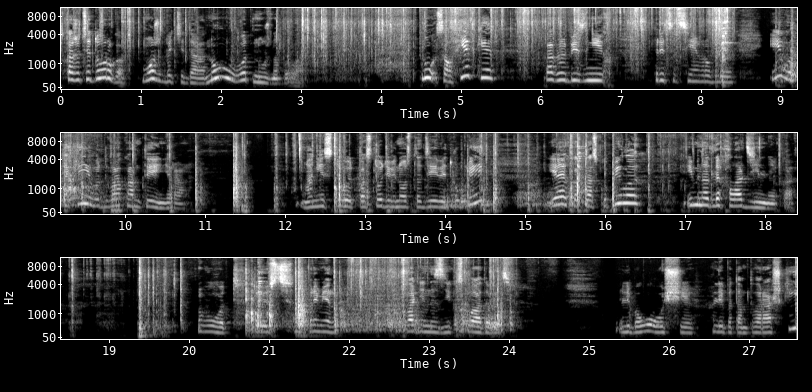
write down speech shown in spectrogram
скажете, дорого? Может быть и да. Ну, вот нужно было. Ну, салфетки, как же без них, 37 рублей. И вот такие вот два контейнера. Они стоят по 199 рублей. Я их как раз купила именно для холодильника. Вот, то есть, например, в один из них складывать либо овощи, либо там творожки,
